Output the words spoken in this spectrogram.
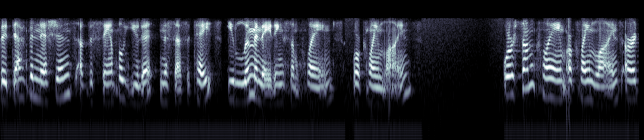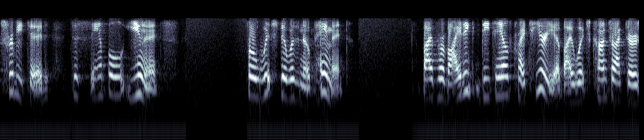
The definitions of the sample unit necessitates eliminating some claims or claim lines. Or some claim or claim lines are attributed to sample units for which there was no payment. By providing detailed criteria by which contractors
